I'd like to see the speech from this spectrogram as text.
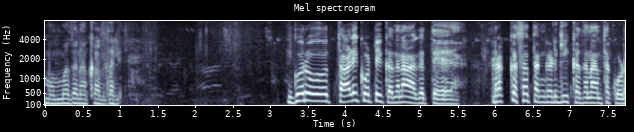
ಮೊಹಮ್ಮದನ ಕಾಲದಲ್ಲಿ. ಗುರು ತಾಳಿಕೋಟಿ ಕದನ ಆಗುತ್ತೆ. ರಕ್ಕಸ ತಂಗಡ್ಗಿ ಕದನ ಅಂತ ಕೂಡ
